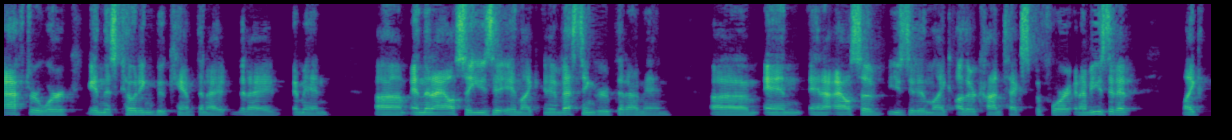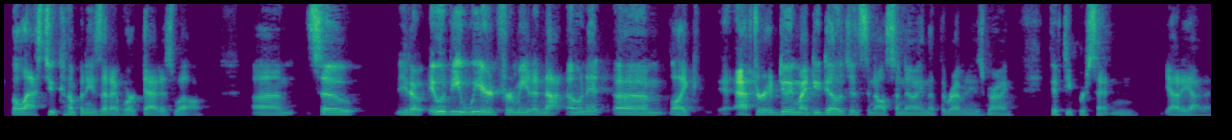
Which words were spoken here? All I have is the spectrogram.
after work in this coding boot camp that I that I am in um, and then I also use it in like an investing group that I'm in, um, and and I also used it in like other contexts before, and I've used it at like the last two companies that I've worked at as well. Um, so you know, it would be weird for me to not own it, um, like after doing my due diligence and also knowing that the revenue is growing 50% and yada yada.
